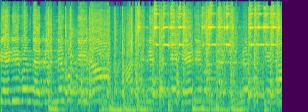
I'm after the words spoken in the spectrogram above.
தேடி வந்த கண்ணு குட்டினா ஆ, தேடி வந்த கண்ணு குட்டினா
